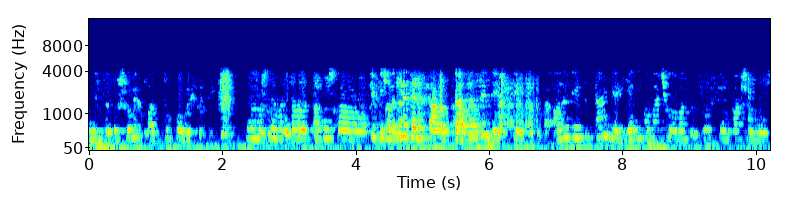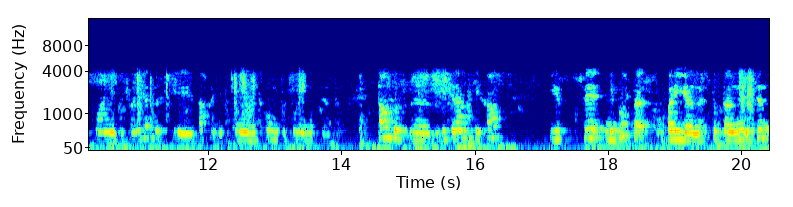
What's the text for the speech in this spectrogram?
місто душових, у вас духових таких. Технічно комп'ютер сам Так, це десь, але є питання, я не побачила вас зовсім в вашому плані безбар'єрності заходів по міському культурному центру. Там е, ветеранський хаб, і це не просто бар'єрне, тобто ну, це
